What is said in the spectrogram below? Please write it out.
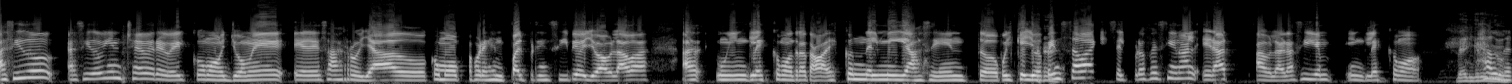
ha sido, ha sido bien chévere ver cómo yo me he desarrollado, como por ejemplo al principio yo hablaba un inglés como trataba de esconder mi acento, porque yo pensaba que ser profesional era hablar así en inglés como Hello,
